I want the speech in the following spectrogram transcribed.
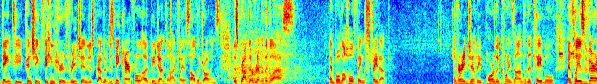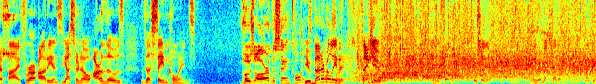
dainty pinching fingers, reach in, just grab the, just be careful, uh, be gentle, actually, I saw the drawings. Just grab the rim of the glass and pull the whole thing straight up and very gently pour the coins onto the table. And please verify for our audience yes or no, are those the same coins? Those are the same coins. You better believe it. Thank you. Thank you so much. Appreciate it. Thank you very much, Teller. Thank you.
